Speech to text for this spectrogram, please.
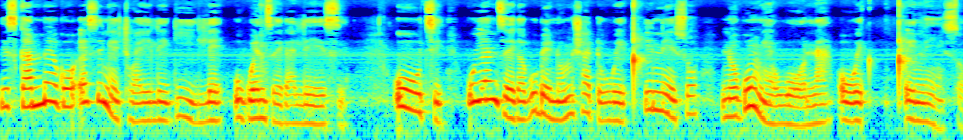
isigameko esingejwayelekile ukwenzeka lesi. Uthi kuyenzeka kube nomshado weqiniso nokungewona oweqiniso.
